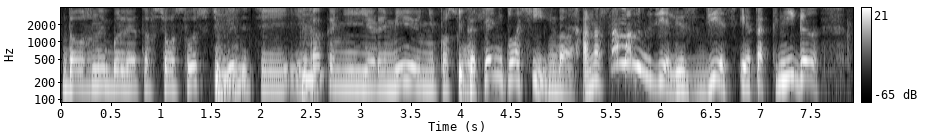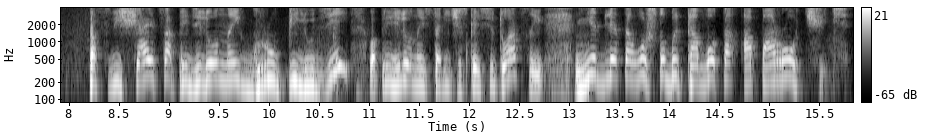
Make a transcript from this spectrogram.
должны были это все услышать, увидеть, и, и как они Еремию не И послушали. какие они плохие. Да. А на самом деле здесь эта книга посвящается определенной группе людей в определенной исторической ситуации не для того, чтобы кого-то опорочить.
